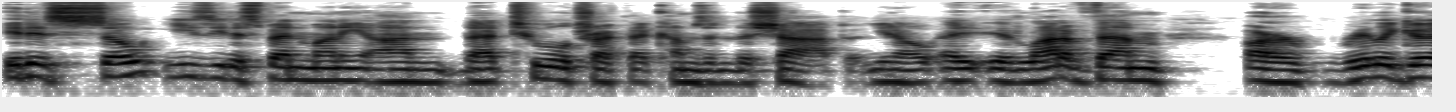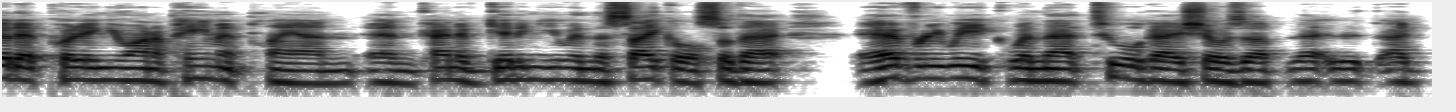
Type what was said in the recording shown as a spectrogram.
it is so easy to spend money on that tool truck that comes into the shop. You know, a, a, lot of them are really good at putting you on a payment plan and kind of getting you in the cycle so that every week when that tool guy shows up, that I,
